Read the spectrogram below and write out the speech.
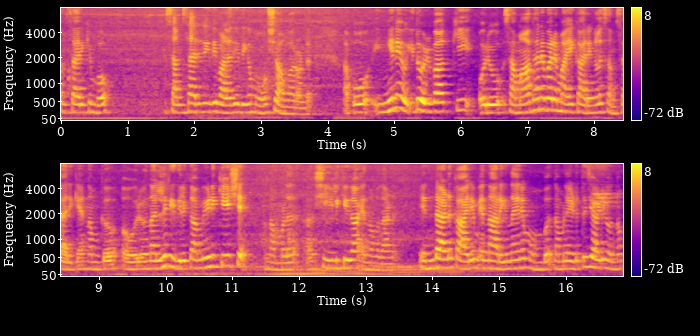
സംസാരിക്കുമ്പോൾ സംസാര രീതി വളരെയധികം മോശമാവാറുണ്ട്. അപ്പോൾ ഇങ്ങനെ ഇത് ഒഴിവാക്കി ഒരു സമാധാനപരമായ കാര്യങ്ങൾ സംസാരിക്കാൻ നമുക്ക് ഒരു നല്ല രീതിയിൽ കമ്മ്യൂണിക്കേഷൻ നമ്മൾ ശീലിക്കുക എന്നുള്ളതാണ്. എന്താണ് കാര്യം എന്നറിയുന്നതിന് മുമ്പ് നമ്മൾ എടുത്തു ചാടി ഒന്നും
